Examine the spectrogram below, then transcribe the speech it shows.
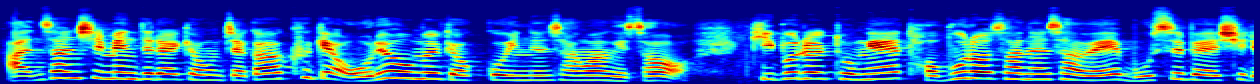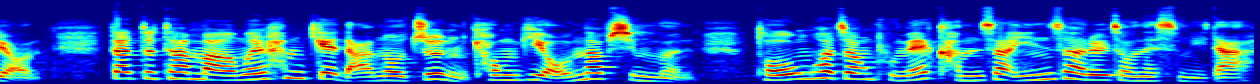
안산 시민들의 경제가 크게 어려움을 겪고 있는 상황에서 기부를 통해 더불어 사는 사회의 모습의 실현, 따뜻한 마음을 함께 나눠준 경기연합신문, 더웅 화장품에 감사 인사를 전했습니다.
